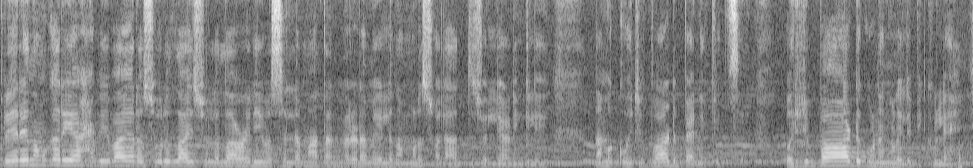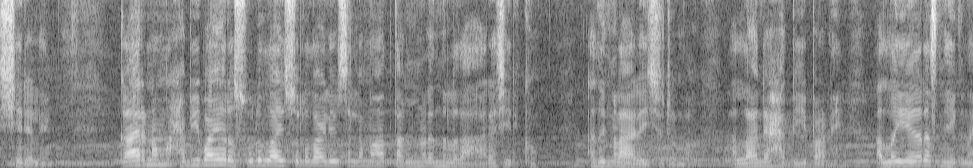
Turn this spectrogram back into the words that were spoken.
പ്രിയരെ നമുക്കറിയാം ഹബീബായ റസൂലുല്ലാഹി സുല്ലാ അലൈഹി വസല്ലമ തങ്ങളുടെ മേൽ നമ്മൾ സ്വലാത്ത് ചൊല്ലുകയാണെങ്കിൽ നമുക്ക് ഒരുപാട് ബെനിഫിറ്റ്സ് ഒരുപാട് ഗുണങ്ങൾ ലഭിക്കില്ലേ ശരിയല്ലേ? കാരണം ഹബീബായ റസൂലുല്ലാഹി സുല്ലാ അലൈഹി വസല്ലമ തങ്ങൾ എന്നുള്ളത് ആരാ ശരിക്കും? അത് നിങ്ങൾ ആലോചിച്ചിട്ടുണ്ടോ? അള്ളാഹിന്റെ ഹബീബാണ്. അള്ള ഏറെ സ്നേഹിക്കുന്ന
